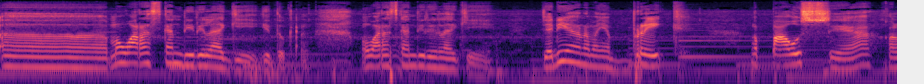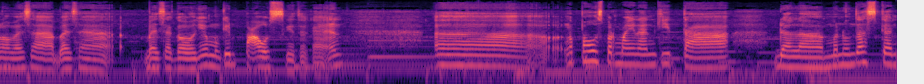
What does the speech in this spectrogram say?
uh, mewaraskan diri lagi gitu kan. Mewaraskan diri lagi. Jadi yang namanya break ngepause ya kalau bahasa bahasa bahasa gaulnya mungkin pause gitu kan. Uh, ngepause permainan kita dalam menuntaskan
